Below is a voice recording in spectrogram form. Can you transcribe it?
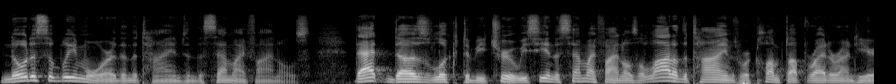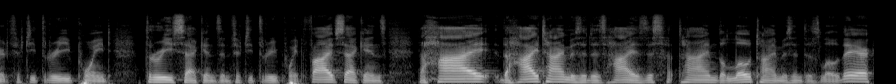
noticeably more than the times in the semifinals. That does look to be true. We see in the semifinals a lot of the times were clumped up right around here at 53.3 seconds and 53.5 seconds. The high the high time isn't as high as this time, the low time isn't as low there.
